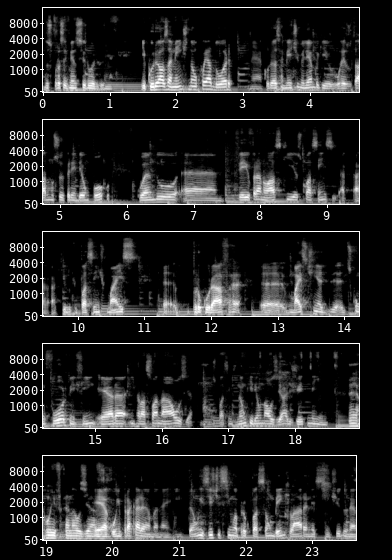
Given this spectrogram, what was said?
dos procedimentos cirúrgicos. Né? E curiosamente não foi a dor. Né? Curiosamente, eu me lembro que o resultado nos surpreendeu um pouco quando veio para nós que os pacientes, a, a, aquilo que o paciente mais procurava, mais tinha desconforto, enfim, era em relação à náusea. Os pacientes não queriam nausear de jeito nenhum. É ruim ficar nauseado. É ruim pra caramba, né? Então existe sim uma preocupação bem clara nesse sentido, né?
